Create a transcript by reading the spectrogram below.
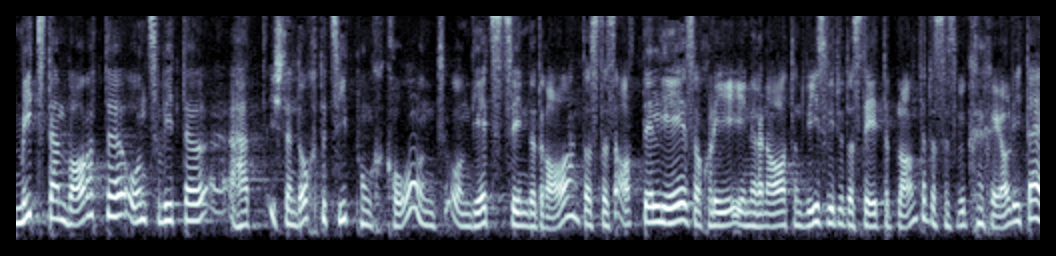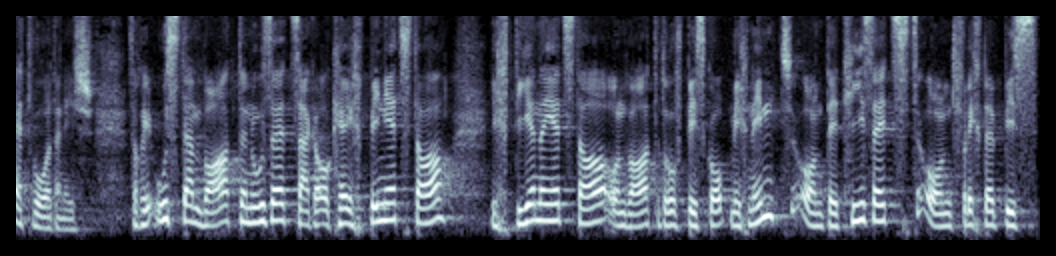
mit dem Warten und so weiter hat, ist dann doch der Zeitpunkt gekommen und, und jetzt sind wir dran, dass das Atelier so ein bisschen in einer Art und Weise, wie du das dort geplant hast, dass das wirklich Realität geworden ist. So ein bisschen aus dem Warten raus zu sagen, okay, ich bin jetzt da, ich diene jetzt da und warte darauf, bis Gott mich nimmt und dort hinsetzt und vielleicht etwas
